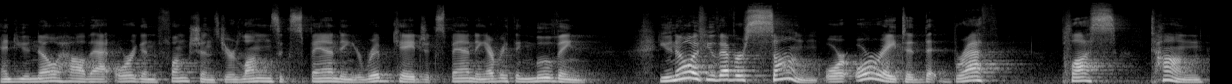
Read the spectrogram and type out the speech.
and you know how that organ functions your lungs expanding, your rib cage expanding, everything moving. You know, if you've ever sung or orated, that breath plus tongue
